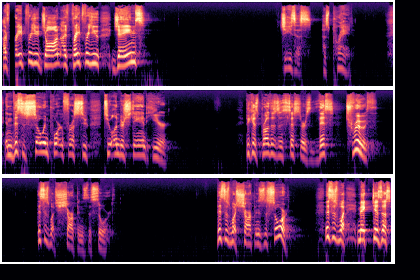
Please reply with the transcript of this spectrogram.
I've prayed for you, John. I've prayed for you, James. Jesus has prayed. And this is so important for us to, to understand here. Because, brothers and sisters, this truth, this is what sharpens the sword. This is what sharpens the sword. This is what make, gives us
